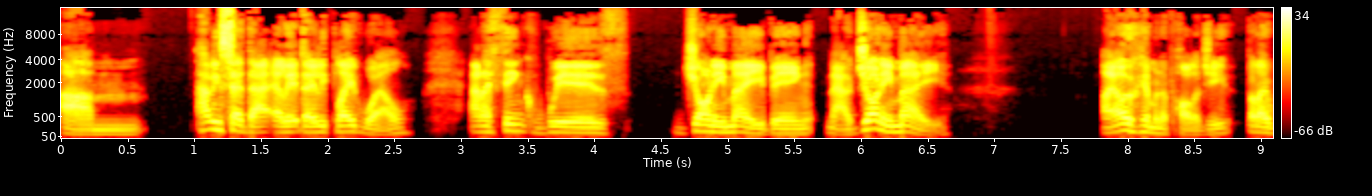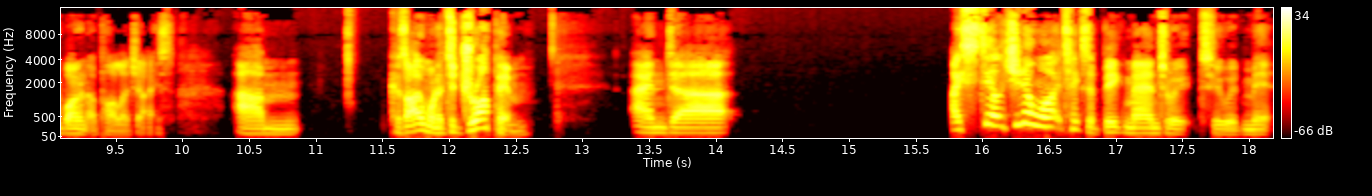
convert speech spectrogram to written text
Um, having said that, Elliot Daly played well, and I think with Jonny May being now Jonny May, I owe him an apology, but I won't apologize because um, I wanted to drop him, and uh, I still, do you know what? It takes a big man to to admit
